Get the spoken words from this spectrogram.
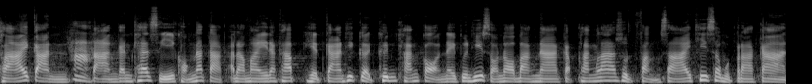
คล้ายกัน ค่ะต่างกันแค่สีของหน้ากากอนามัยนะครับ เหตุการณ์ที่เกิดขึ้นครั้งก่อนในพื้นที่สอนอบางนา กับครั้งล่าสุดฝั่งซ้ายที่สมุทรปราการ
